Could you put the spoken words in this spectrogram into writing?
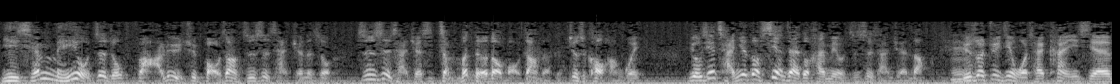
以前没有这种法律去保障知识产权的时候，知识产权是怎么得到保障的？就是靠行规。有些产业到现在都还没有知识产权的，比如说最近我才看一些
